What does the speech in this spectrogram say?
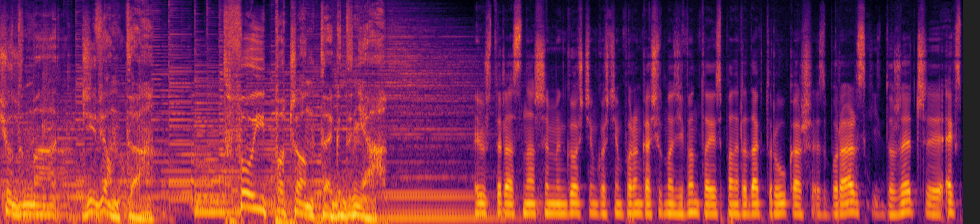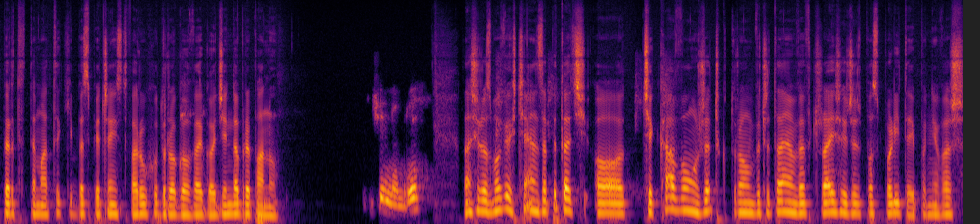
siódma, dziewiąta. Twój początek dnia. Już teraz naszym gościem, gościem poranka 7.9 jest pan redaktor Łukasz Zboralski, do rzeczy, ekspert tematyki bezpieczeństwa ruchu drogowego. Dzień dobry panu. Dzień dobry. W naszej rozmowie chciałem zapytać o ciekawą rzecz, którą wyczytałem we wczorajszej Rzeczpospolitej, ponieważ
